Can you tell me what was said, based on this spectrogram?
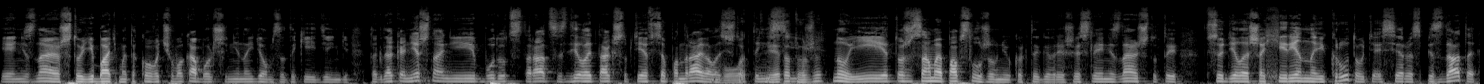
и я не знаю, что ебать, мы такого чувака больше не найдем за такие деньги, тогда, конечно, они будут стараться сделать так, чтобы тебе все понравилось, чтобы Вот, ты не это си- тоже. Ну, и то же самое по обслуживанию, как ты говоришь. Если они знают, что ты все делаешь охеренно и круто, у тебя сервис пиздаты,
